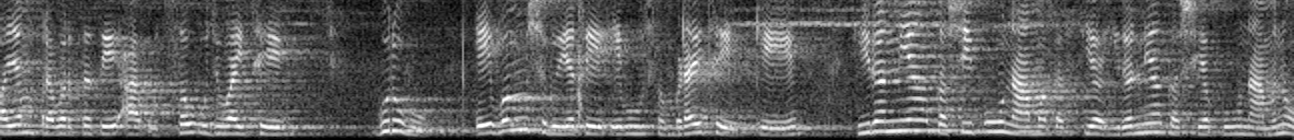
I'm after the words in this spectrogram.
અયમ પ્રવર્તતે આ ઉત્સવ ઉજવાય છે। ગુરુ એવમ શ્રૂયતે એવું સંભળાય છે કે હિરણ્ય કશિપુ નામકસ્ય હિરણ્ય કશ્યપુ નામનો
